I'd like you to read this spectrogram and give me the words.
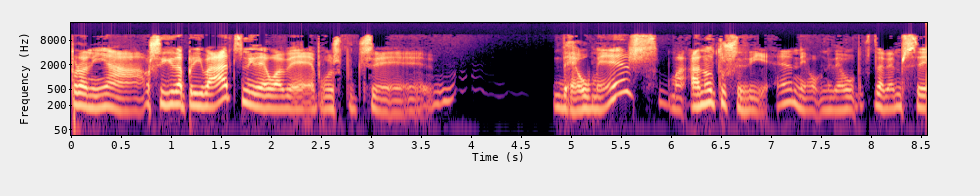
però n'hi ha. O sigui, de privats n'hi deu haver, doncs, potser 10 més? Ah, no t'ho sé dir, eh? N'hi deu, devem ser,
